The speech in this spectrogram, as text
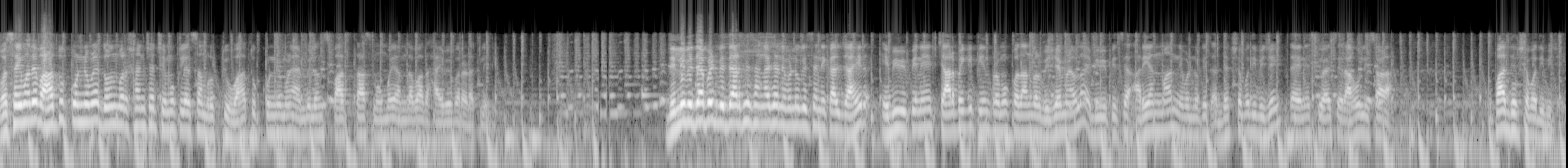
वसईमध्ये वाहतूक कोंडीमुळे दोन वर्षांच्या चिमुकल्याचा मृत्यू. वाहतूक कोंडीमुळे अँब्युलन्स पाच तास मुंबई अहमदाबाद हायवेवर अडकलेली. दिल्ली विद्यापीठ विद्यार्थी संघाच्या निवडणुकीचे निकाल जाहीर. एबीव्हीपीने चारपैकी तीन प्रमुख पदांवर विजय मिळवला. एबीव्हीपीचे आर्यन मान निवडणुकीत अध्यक्षपदी विजयी. तर एनएसयूआयचे राहुल इसाळा उपाध्यक्षपदी विजयी.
